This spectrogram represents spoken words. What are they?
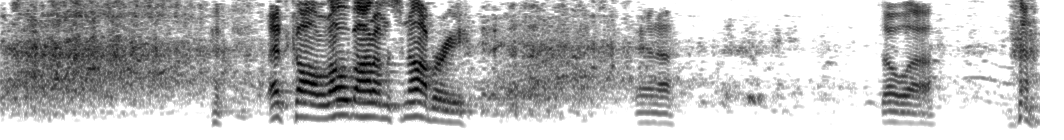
That's called low bottom snobbery. And, uh, so, uh,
